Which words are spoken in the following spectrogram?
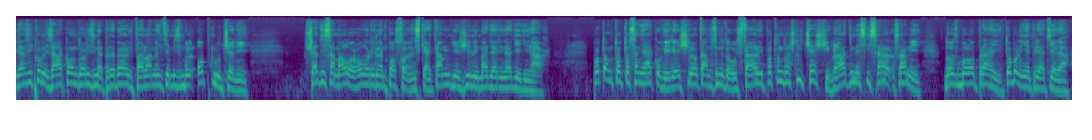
jazykový zákon, ktorý sme prebrali v parlamente, my sme boli obklúčení. Všade sa malo hovoriť len po slovensky, aj tam, kde žili Maďari na dedinách. Potom toto sa nejako vyriešilo, tam sme to ustáli, potom došli Češi, vládime si sa, sami. Dosť bolo Prahy, to boli nepriatelia.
